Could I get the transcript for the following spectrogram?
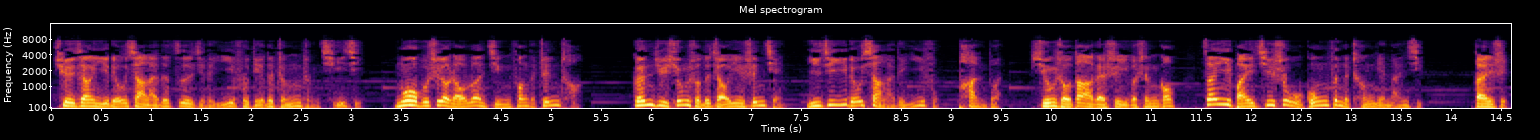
却将遗留下来的自己的衣服叠得整整齐齐，莫不是要扰乱警方的侦查？根据凶手的脚印深浅以及遗留下来的衣服判断，凶手大概是一个身高。在一百七十五公分的成年男性，但是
